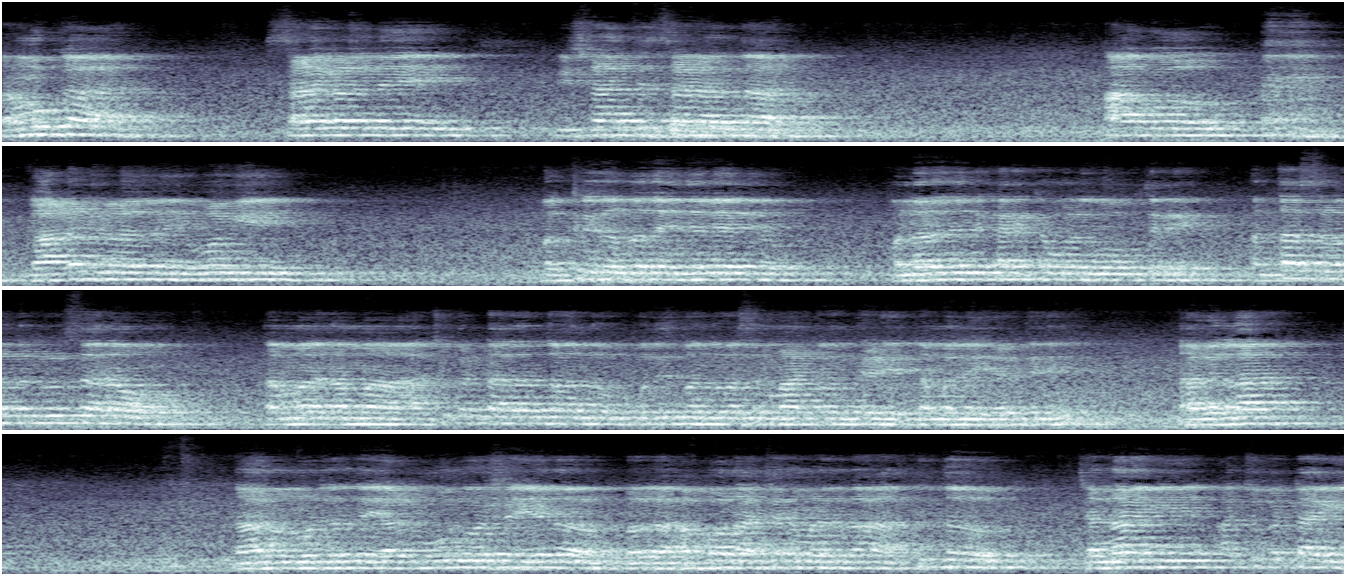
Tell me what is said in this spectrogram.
ಪ್ರಮುಖ ಸ್ಥಳಗಳಲ್ಲಿ ವಿಶ್ರಾಂತಿ ಸ್ಥಳಗಳಂತ ಹಾಗೂ ಗಾರ್ಡನ್ಗಳಲ್ಲಿ ಹೋಗಿ ಬಕ್ರೀದ್ ಹಬ್ಬದ ಹಿನ್ನೆಲೆಯಲ್ಲಿ ಮನೋರಂಜನೆ ಕಾರ್ಯಕ್ರಮಗಳಿಗೆ ಹೋಗ್ತೀರಿ ಅಂತ ಸ್ಥಳದಲ್ಲೂ ಸಹ ನಾವು ನಮ್ಮ ನಮ್ಮ ಅಚ್ಚುಕಟ್ಟಾದಂಥ ಒಂದು ಪೊಲೀಸ್ ಬಂದೋಬಸ್ತ್ ಮಾಡ್ತೀವಿ ಅಂತೇಳಿ ತಮ್ಮಲ್ಲಿ ಹೇಳ್ತೀನಿ. ತಾವೆಲ್ಲ ನಾನು ನೋಡಿದಂತೆ ಎರಡು ಮೂರು ವರ್ಷ ಏನು ಹಬ್ಬವನ್ನು ಆಚರಣೆ ಮಾಡಿದ್ರ ಅತ್ಯಂತ ಚೆನ್ನಾಗಿ ಅಚ್ಚುಕಟ್ಟಾಗಿ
